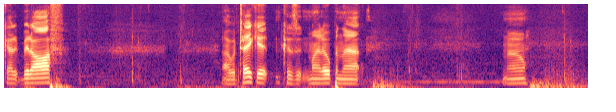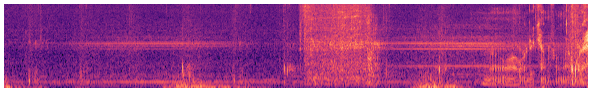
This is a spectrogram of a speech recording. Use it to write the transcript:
Got it bit off? I would take it because it might open that. No, I already came from that way.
